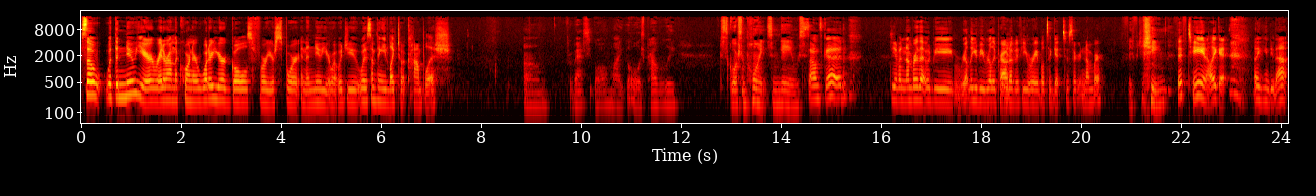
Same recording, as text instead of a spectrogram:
So, with the new year right around the corner, what are your goals for your sport in the new year? What would you what is something you'd like to accomplish? Um, for basketball, my goal is probably to score some points in games. Sounds good. Do you have a number that would be really you'd be really proud of if you were able to get to a certain number? 15. 15. I like it. I think you can do that.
